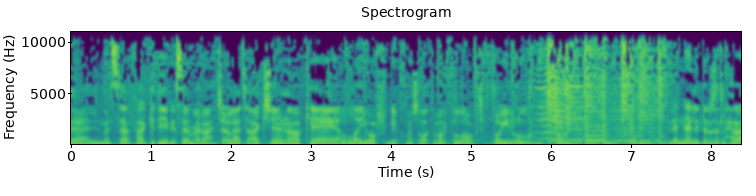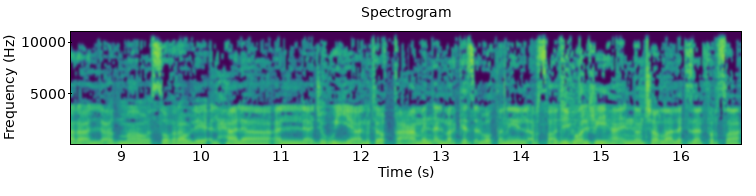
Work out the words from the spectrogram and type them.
المساء فكثير يصير مع الواحد شغلات action okay الله يوفقك. ما شاء الله تبارك الله وقتك طويل والله. إذا لدرجة الحرارة العظمى والصغرى وللحالة الجوية المتوقعة من المركز الوطني للأرصاد يقول فيها أنه إن شاء الله لا تزال فرصة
